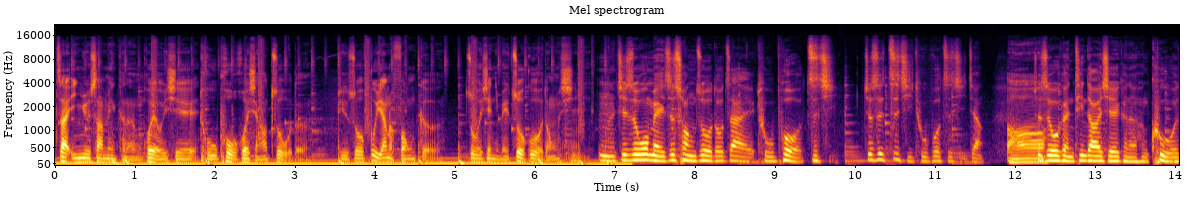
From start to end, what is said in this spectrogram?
在音乐上面可能会有一些突破，或想要做的？比如说不一样的风格，做一些你没做过的东西。嗯，其实我每次创作都在突破自己，就是自己突破自己这样。哦，就是我可能听到一些可能很酷，我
